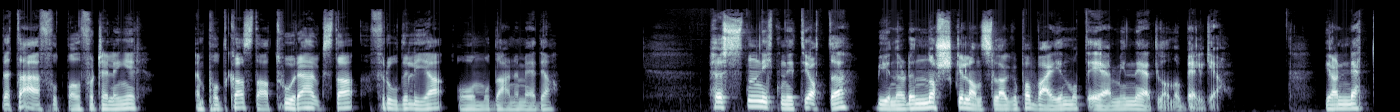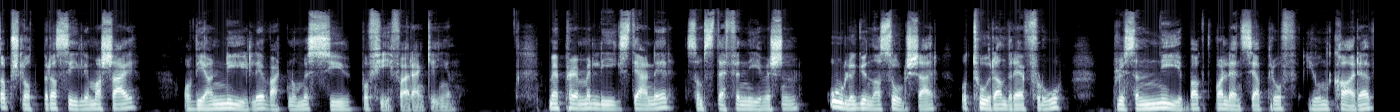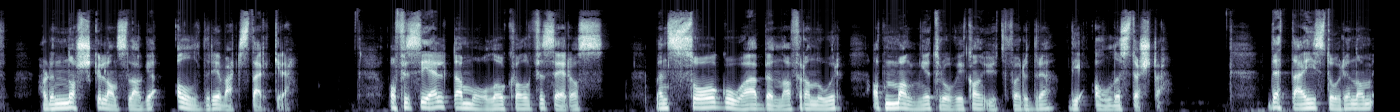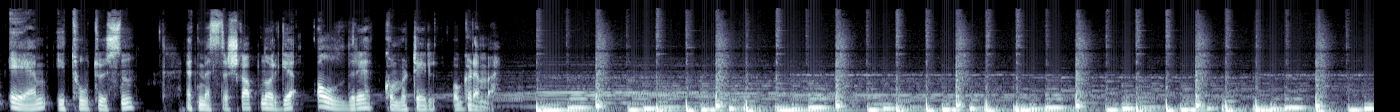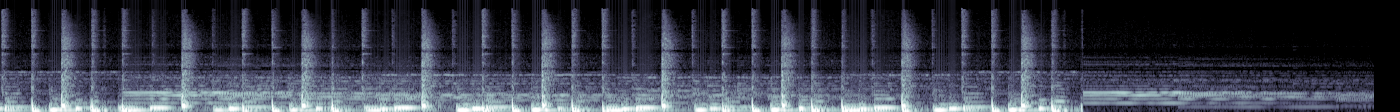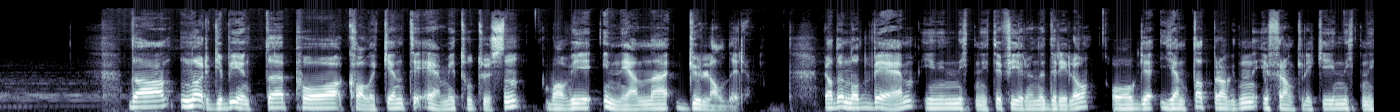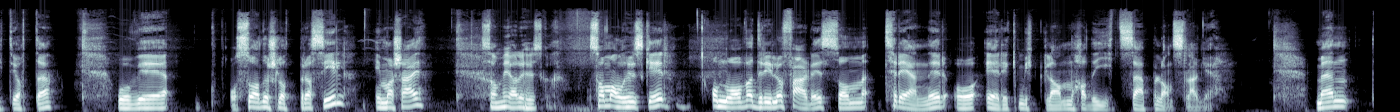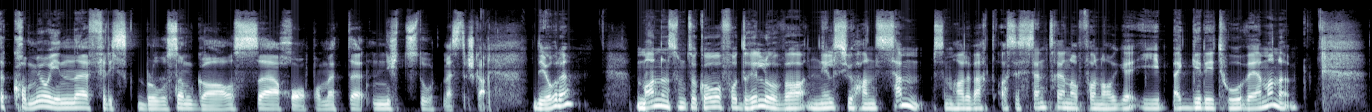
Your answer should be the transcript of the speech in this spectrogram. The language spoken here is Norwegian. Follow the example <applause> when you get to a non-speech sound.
Dette er Fotballfortellinger, en podkast av Tore Haugstad, Frode Lia og Moderne Media. Høsten 1998 begynner det norske landslaget på veien mot EM i Nederland og Belgia. Vi har nettopp slått Brasil i Marseille, og vi har nylig vært nummer syv på Fifa-rankingen. Med Premier League-stjerner som Steffen Iversen, Ole Gunnar Solskjær og Tore André Flo, pluss en nybakt Valencia-proff Jon Carew, har det norske landslaget aldri vært sterkere. Offisielt er målet å kvalifisere oss, men så gode er bøndene fra nord at mange tror vi kan utfordre de aller største. Dette er historien om EM i 2000, et mesterskap Norge aldri kommer til å glemme. Da Norge begynte på kvaliken til EM i 2000, var vi inne i en eh, gullalder. Vi hadde nådd VM i 1994 under Drillo, og gjentatt bragden i Frankrike i 1998, hvor vi også hadde slått Brasil i Marseille. Som vi alle husker. Som alle husker. Og nå var Drillo ferdig som trener, og Erik Mykland hadde gitt seg på landslaget. Men det kom jo inn eh, friskt blod som ga oss eh, håp om et eh, nytt stort mesterskap. Det gjorde det. Mannen som tok over for Drillo, var Nils Johan Sem, som hadde vært assistenttrener for Norge i begge de to VM-ene.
